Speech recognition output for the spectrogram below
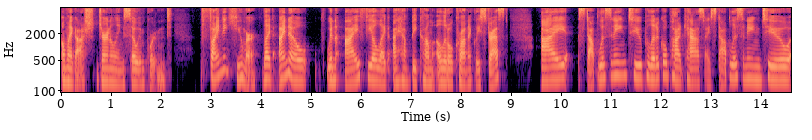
Oh my gosh, journaling so important. Finding humor. Like I know when I feel like I have become a little chronically stressed, I stop listening to political podcasts. I stop listening to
